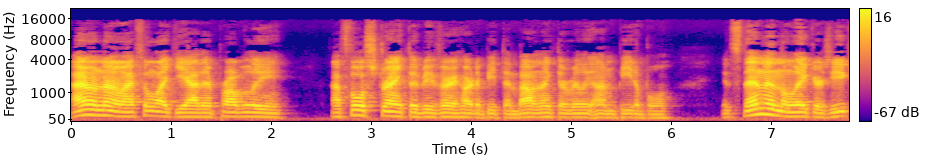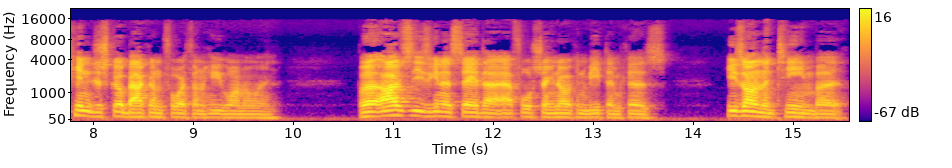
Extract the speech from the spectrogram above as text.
I don't know. I feel like yeah, they're probably at full strength. It'd be very hard to beat them, but I don't think they're really unbeatable. It's them and the Lakers. You can just go back and forth on who you want to win. But obviously, he's gonna say that at full strength, no one can beat them because he's on the team. But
